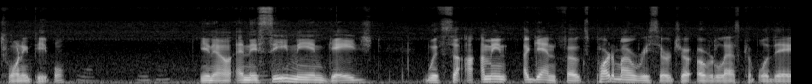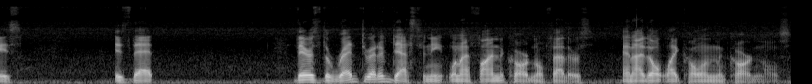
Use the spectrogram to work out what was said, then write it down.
20 people. Mm-hmm. you know, and they see me engaged with some, I mean, again, folks, part of my research over the last couple of days is that there's the red thread of destiny when I find the cardinal feathers, and I don't like calling them cardinals.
